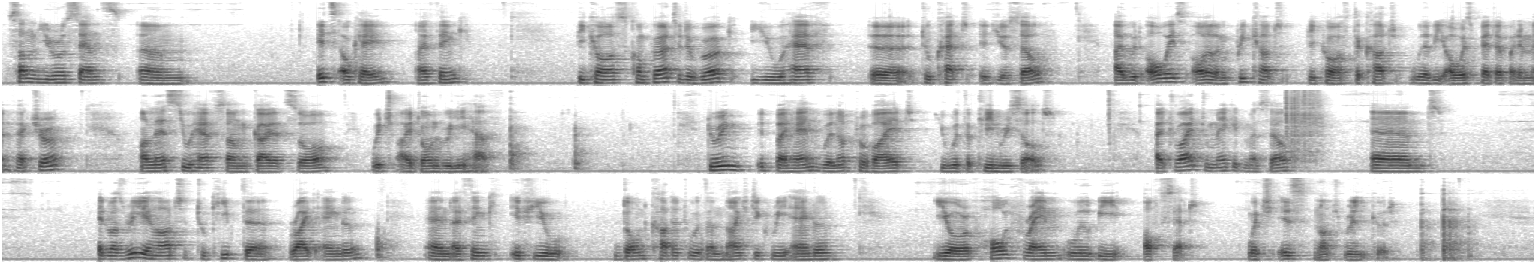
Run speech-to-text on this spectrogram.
some euro cents. Um, it's okay, I think, because compared to the work you have uh, to cut it yourself, I would always order them pre-cut because the cut will be always better by the manufacturer, unless you have some guided saw, which I don't really have. Doing it by hand will not provide you with a clean result. I tried to make it myself and it was really hard to keep the right angle and I think if you don't cut it with a 90 degree angle your whole frame will be offset which is not really good.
